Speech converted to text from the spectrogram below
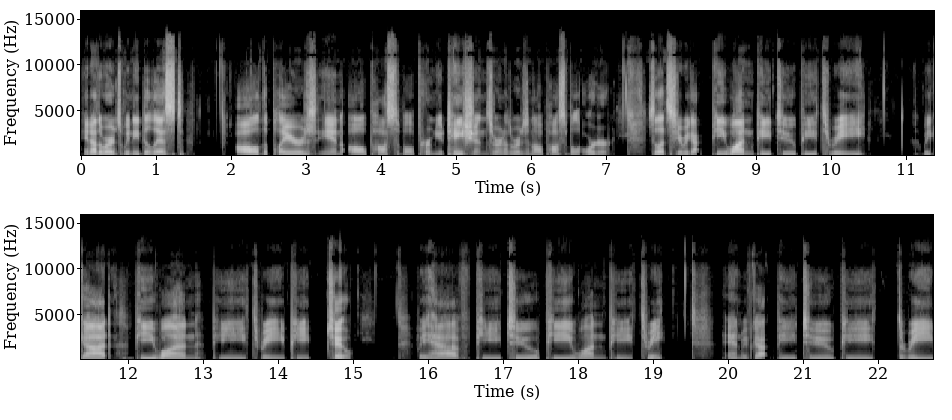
In other words, we need to list all the players in all possible permutations, or in other words, in all possible order. So let's see here, we got P1, P2, P3, we got P1, P3, P2. We have P2, P1, P3, and we've got P2, P3,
